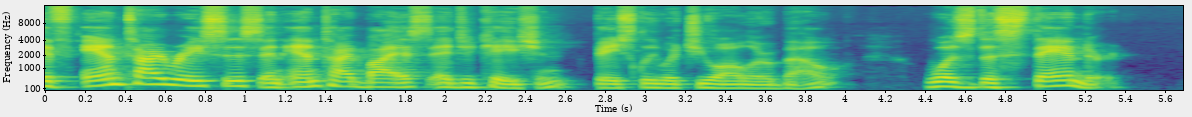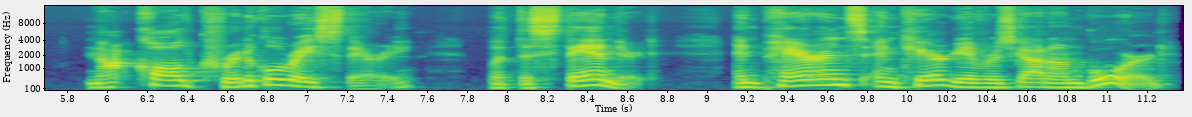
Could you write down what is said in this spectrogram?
If anti racist and anti bias education, basically what you all are about, was the standard, not called critical race theory, but the standard, and parents and caregivers got on board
